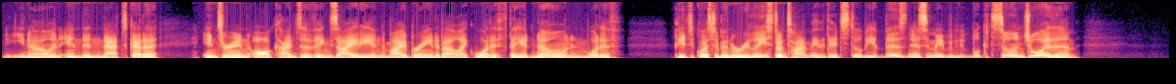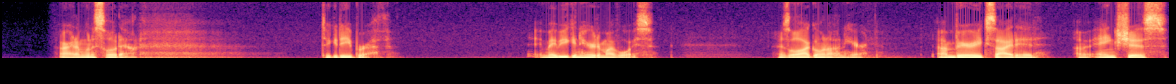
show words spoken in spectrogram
you know, and, and then that's got to enter in all kinds of anxiety into my brain about like, what if they had known and what if Pizza Quest had been released on time? Maybe they'd still be a business and maybe people could still enjoy them. All right, I'm going to slow down. Take a deep breath. Maybe you can hear it in my voice. There's a lot going on here. I'm very excited. I'm anxious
